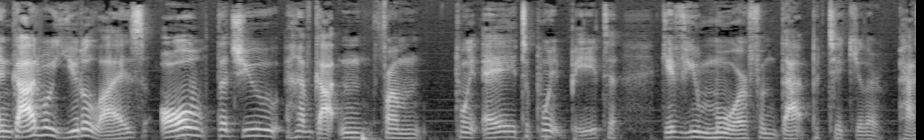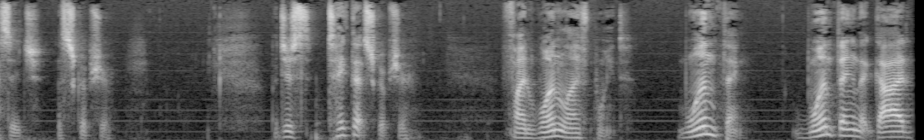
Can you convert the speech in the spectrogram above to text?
and God will utilize all that you have gotten from point A to point B to give you more from that particular passage of Scripture. But just take that Scripture, find one life point, one thing, one thing that God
